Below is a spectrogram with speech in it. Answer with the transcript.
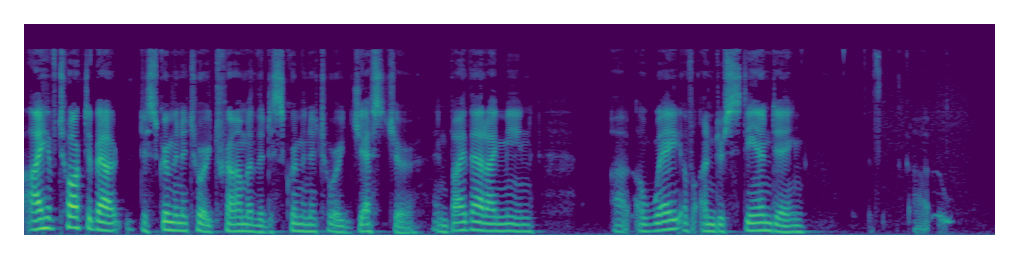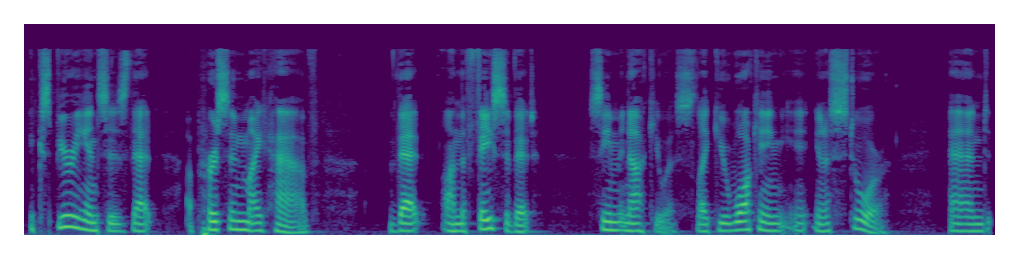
I have talked about discriminatory trauma, the discriminatory gesture, and by that I mean uh, a way of understanding uh, experiences that a person might have that, on the face of it, seem innocuous, like you're walking in a store and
